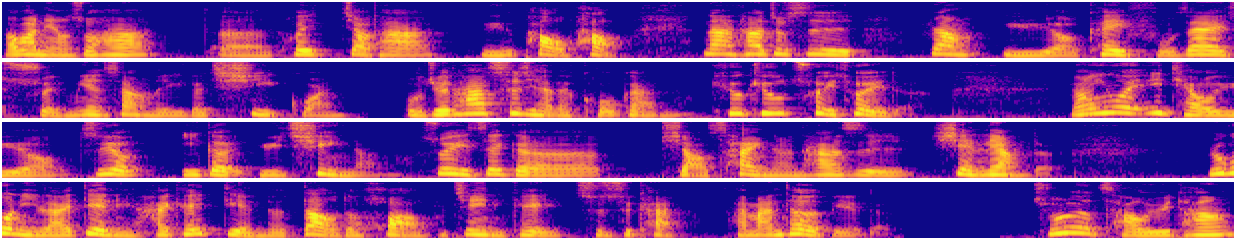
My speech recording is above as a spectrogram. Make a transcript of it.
老板娘说，她呃会叫它鱼泡泡，那它就是让鱼哦可以浮在水面上的一个器官。我觉得它吃起来的口感 Q Q 脆脆的。然后因为一条鱼哦只有一个鱼气囊，所以这个小菜呢它是限量的。如果你来店里还可以点得到的话，我建议你可以吃吃看，还蛮特别的。除了草鱼汤，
